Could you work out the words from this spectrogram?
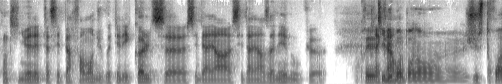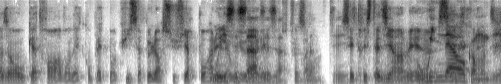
continuait d'être assez performant du côté des Colts ces dernières ces dernières années. Donc après, s'il est bon pendant euh, juste 3 ans ou 4 ans avant d'être complètement cuit, ça peut leur suffire pour aller oui, là où c'est ça, c'est ça. C'est triste à dire, hein, mais. Oui, euh, now, comme on dit.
